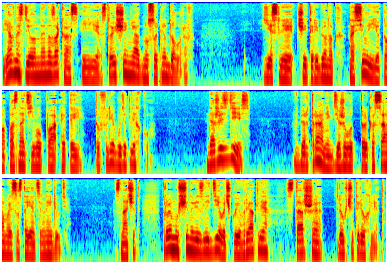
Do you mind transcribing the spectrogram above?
явно сделанная на заказ и стоящая не одну сотню долларов. Если чей-то ребенок носил ее, то опознать его по этой туфле будет легко. Даже здесь, в Бертране, где живут только самые состоятельные люди. Значит, трое мужчин увезли девочку и вряд ли старше трех-четырех лет.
